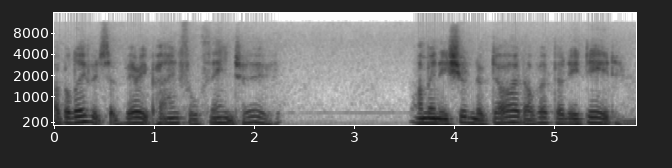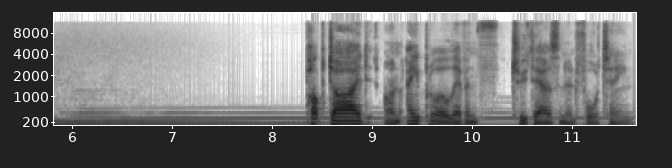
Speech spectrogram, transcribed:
I believe it's a very painful thing too. I mean, he shouldn't have died of it, but he did. Pop died on April 11th, 2014.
